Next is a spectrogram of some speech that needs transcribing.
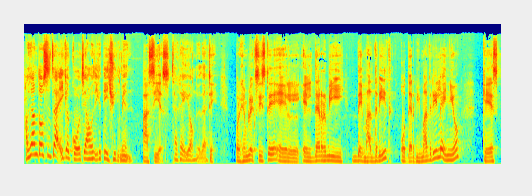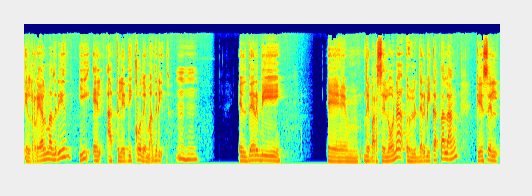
好像都是在一个国家或是一个地区里面 Así es. 才可以用，对不对？ Sí. Por ejemplo, existe el, el derby de Madrid o derby madrileño, que es el Real Madrid y el Atlético de Madrid. El derby eh, de Barcelona, o el derby catalán, que es el,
